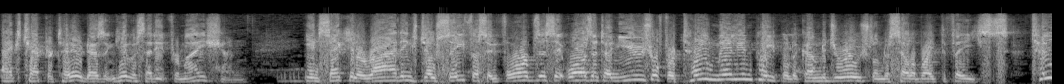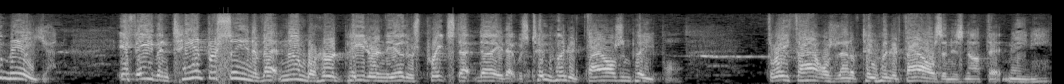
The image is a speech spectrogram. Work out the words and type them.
Acts chapter 2 doesn't give us that information. In secular writings, Josephus informs us it wasn't unusual for two million people to come to Jerusalem to celebrate the feasts. Two million. If even 10% of that number heard Peter and the others preach that day, that was 200,000 people. 3,000 out of 200,000 is not that many.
